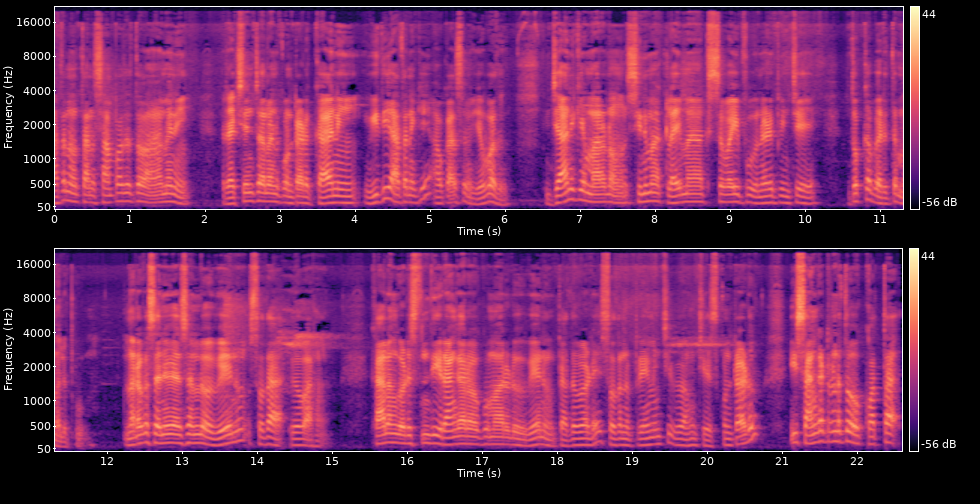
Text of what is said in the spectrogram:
అతను తన సంపదతో ఆమెని రక్షించాలనుకుంటాడు కానీ విధి అతనికి అవకాశం ఇవ్వదు. జానకి మరణం సినిమా క్లైమాక్స్ వైపు నడిపించే దుఃఖభరిత మలుపు. మరొక సన్నివేశంలో వేణు సుధా వివాహం. కాలం గడుస్తుంది. రంగారావు కుమారుడు వేణు పెద్దవాడే. సుధను ప్రేమించి వివాహం చేసుకుంటాడు. ఈ సంఘటనతో కొత్త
